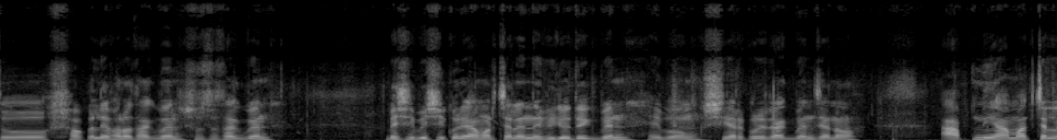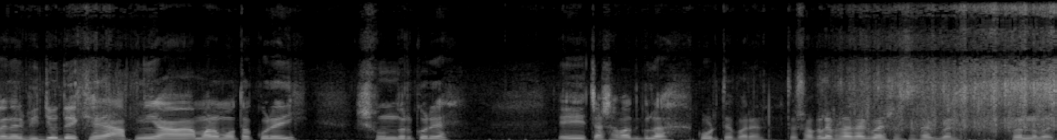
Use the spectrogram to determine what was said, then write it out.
তো সকলে ভালো থাকবেন, সুস্থ থাকবেন। বেশি বেশি করে আমার চ্যানেলের ভিডিও দেখবেন এবং শেয়ার করে রাখবেন যেন আপনি আমার চ্যানেলের ভিডিও দেখে আপনি আমার মতো করেই সুন্দর করে এই চাষাবাদগুলো করতে পারেন। তো সকলে ভালো থাকবেন, সুস্থ থাকবেন। ধন্যবাদ।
